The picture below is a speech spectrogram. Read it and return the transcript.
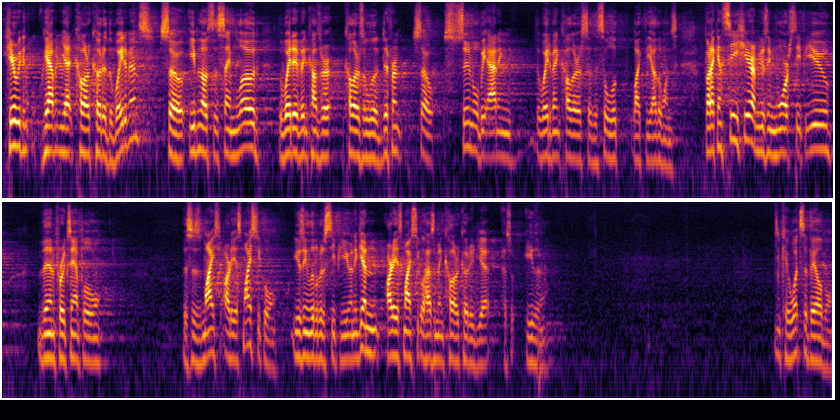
Here we, can, we haven't yet color coded the wait events. So even though it's the same load, the wait event colors are a little different. So soon we'll be adding the wait event colors so this will look like the other ones. But I can see here I'm using more CPU than, for example, this is my RDS MySQL using a little bit of CPU. And again, RDS MySQL hasn't been color coded yet as either. Okay, what's available?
